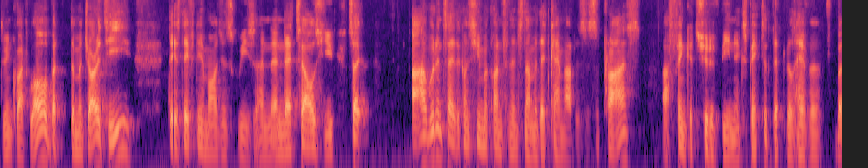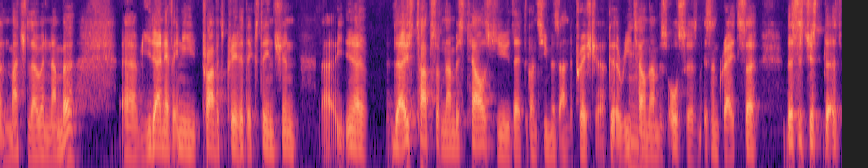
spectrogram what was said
doing quite well. But the majority, there's definitely a margin squeeze. And, and that tells you. So I wouldn't say the consumer confidence number that came out is a surprise. I think it should have been expected that we'll have a, much lower number. Uh, you don't have any private credit extension. Uh, you know, those types of numbers tells you that the consumer is under pressure. The retail mm. numbers also isn't great. So this is just it,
